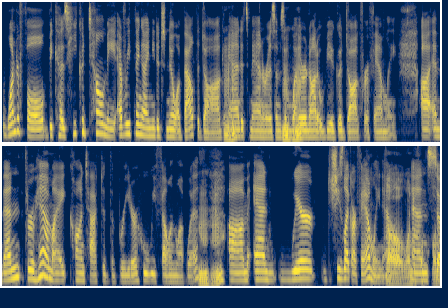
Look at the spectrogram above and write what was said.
wonderful because he could tell me everything I needed to know about the dog Mhm. and its mannerisms Mhm. and whether or not it would be a good dog for a family. Uh, and then through him, I contacted the breeder who we fell in love with. hmm Um, and we're she's like our family now. Oh, wonderful, And so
